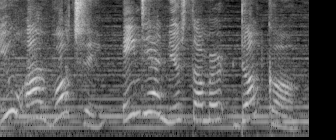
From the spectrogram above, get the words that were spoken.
You are watching IndiaNewsTamil.com.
